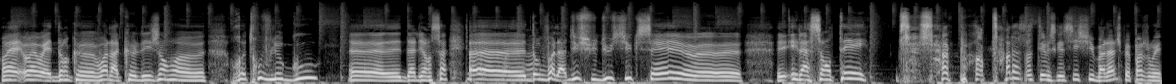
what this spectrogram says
Ouais, ouais, ouais. Donc euh, voilà, que les gens euh, retrouvent le goût euh, salle. Euh, donc voilà, du, du succès euh, et, et la santé. C'est important la santé parce que si je suis malade, je peux pas jouer.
